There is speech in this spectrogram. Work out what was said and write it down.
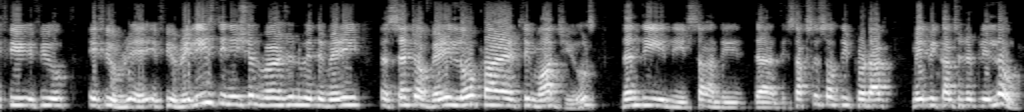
if you if you if you if you release the initial version with a very a set of very low priority modules then the the, the the the success of the product may be considerably low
